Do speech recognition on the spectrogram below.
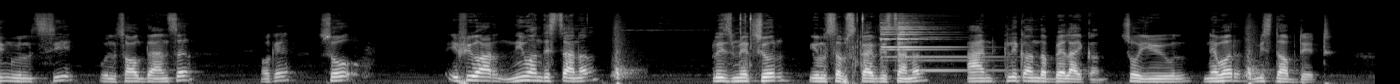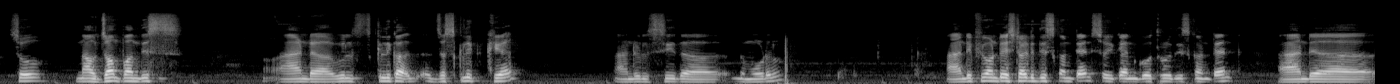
thing will see we'll solve the answer okay? So if you are new on this channel please make sure you will subscribe this channel and click on the bell icon so you will never miss the update. So now jump on this and uh, we'll click uh, just click here and you'll see the the model. And if you want to study this content so you can go through this content and uh,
